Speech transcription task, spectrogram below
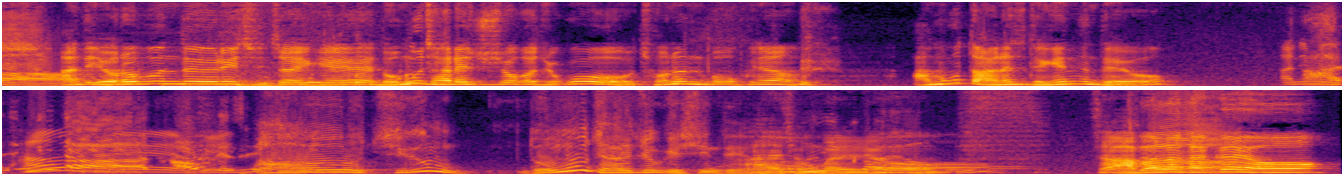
아 근데 여러분들이 진짜 이게 너무 잘해주셔가지고 저는 뭐 그냥 아무것도 안 해도 되겠는데요? 아니면 아닙니다. 다음에 메인 아우, 지금 너무 잘해주고 계신데요. 아 정말요? 자 아발랑 자. 갈까요?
